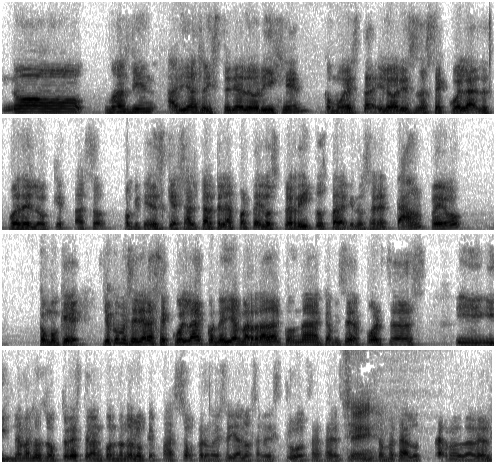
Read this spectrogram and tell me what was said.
No, más bien harías la historia de origen como esta y luego harías una secuela después de lo que pasó, porque tienes que saltarte la parte de los perritos para que no suene tan feo como que yo comenzaría la secuela con ella amarrada con una camisa de fuerzas y, nada más los doctores te van contando lo que pasó, pero eso ya lo sabes tú, o sea, sabes que sí. matar a los perros, a ver,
